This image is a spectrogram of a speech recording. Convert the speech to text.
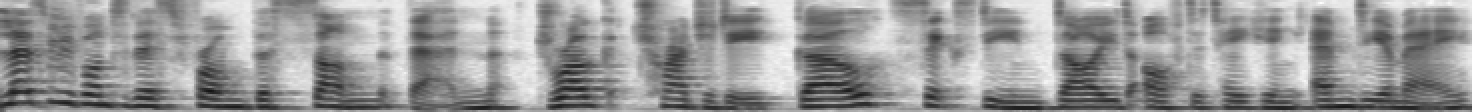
Let's move on to this from The Sun then. Drug tragedy. Girl, 16, died after taking MDMA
